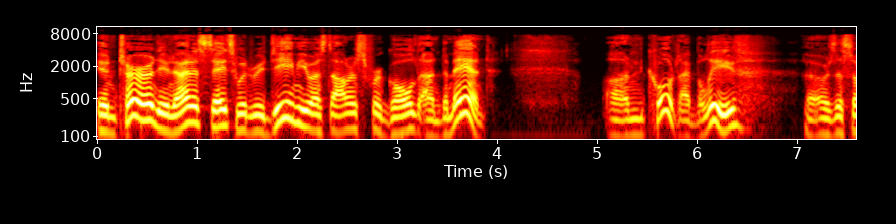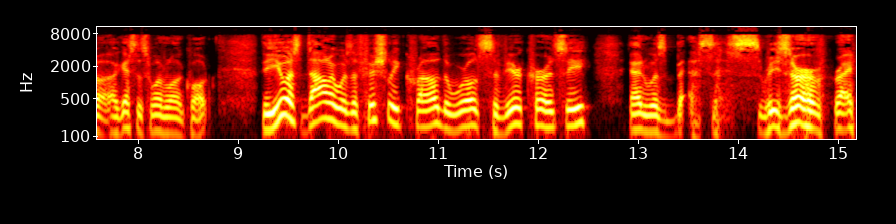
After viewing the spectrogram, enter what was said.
In turn, the United States would redeem U.S. dollars for gold on demand. Unquote, I believe. Or is this, I guess it's one long quote. The U.S. dollar was officially crowned the world's severe currency and was reserve, right?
